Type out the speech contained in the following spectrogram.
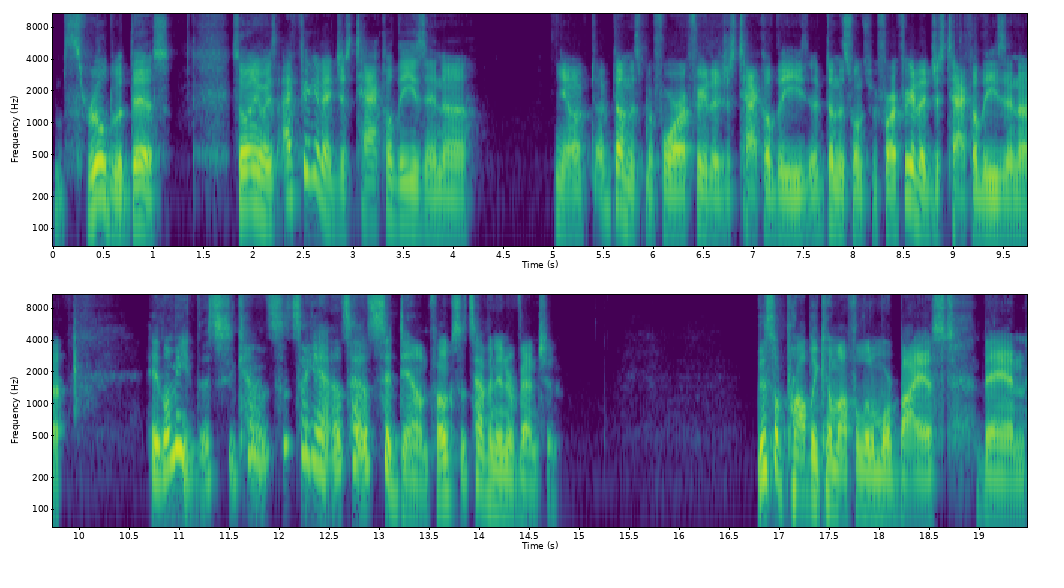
I'm thrilled with this. So, anyways, I figured I'd just tackle these in a, uh, you know, I've, I've done this before. I figured I'd just tackle these. I've done this once before. I figured I'd just tackle these in a uh, hey, let me let's kind of let's, like yeah, let's let's sit down, folks. Let's have an intervention. This will probably come off a little more biased than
